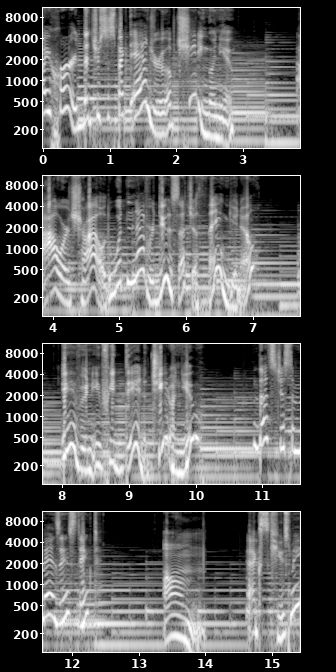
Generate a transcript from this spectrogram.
I heard that you suspect Andrew of cheating on you. Our child would never do such a thing, you know? Even if he did cheat on you. That's just a man's instinct. Um, excuse me?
